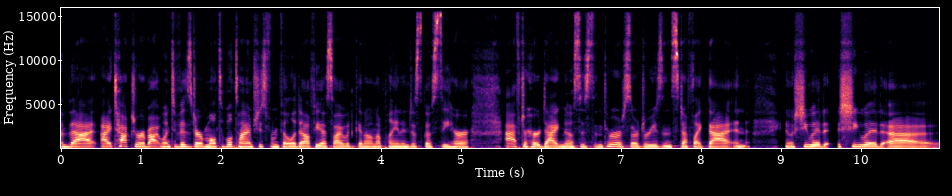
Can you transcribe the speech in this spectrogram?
that I talked to her about. Went to visit her multiple times. She's from Philadelphia, so I would get on a plane and just go see her after her diagnosis and through her surgeries and stuff like that. And you know, she would she would uh,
